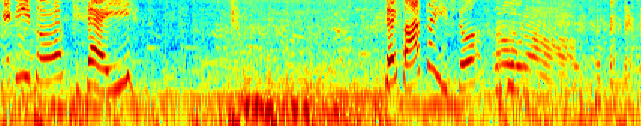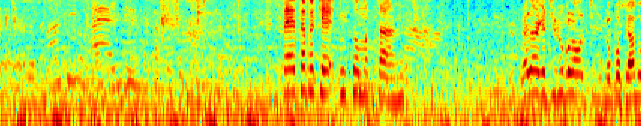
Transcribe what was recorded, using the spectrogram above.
È vivo? Ci sei? Ce l'hai fatta, hai visto? Eh sì. Aspetta perché mi sto ammazzando. Guarda che ci rubano oggi, non possiamo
